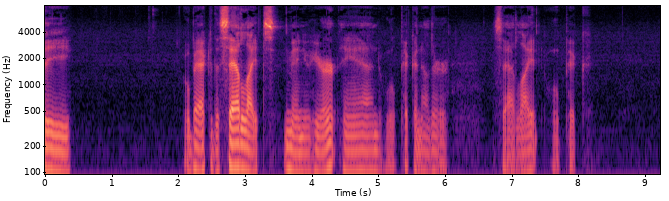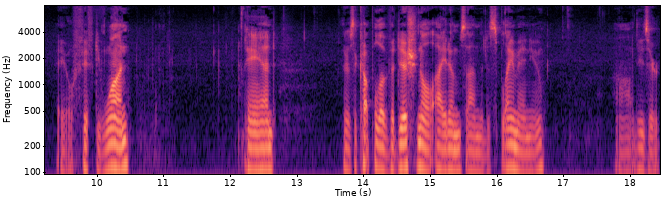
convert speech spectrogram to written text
The go back to the satellites menu here and we'll pick another satellite. We'll pick AO51 and there's a couple of additional items on the display menu. Uh, these are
